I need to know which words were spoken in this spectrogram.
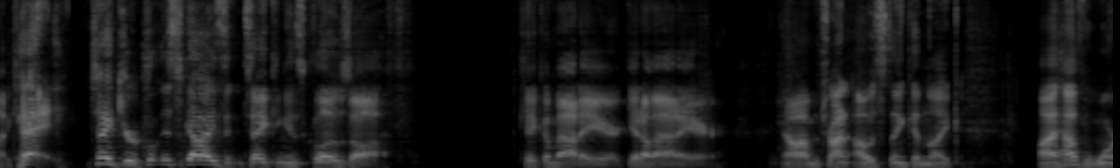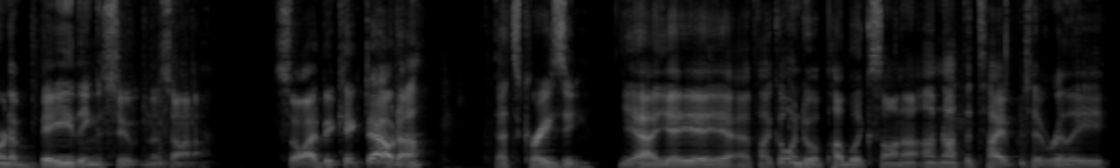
like hey, take your this guy isn't taking his clothes off. Kick him out of here. Get him out of here. Now I'm trying. I was thinking like, I have worn a bathing suit in the sauna, so I'd be kicked out, huh? That's crazy. Yeah, yeah, yeah, yeah. If I go into a public sauna, I'm not the type to really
